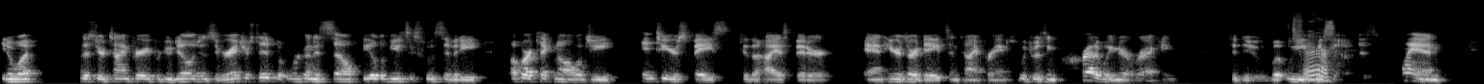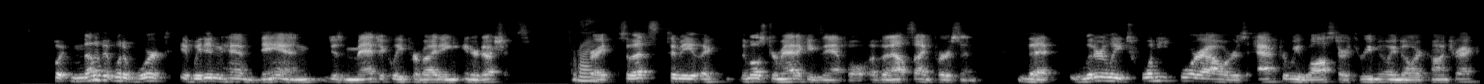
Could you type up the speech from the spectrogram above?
you know what, this is your time period for due diligence if you're interested, but we're going to sell field of use exclusivity of our technology into your space to the highest bidder. And here's our dates and timeframes, which was incredibly nerve wracking to do. But we, sure. we set up this plan, but none of it would have worked if we didn't have Dan just magically providing introductions. Right. right. So that's to me like the most dramatic example of an outside person that literally 24 hours after we lost our $3 million contract,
